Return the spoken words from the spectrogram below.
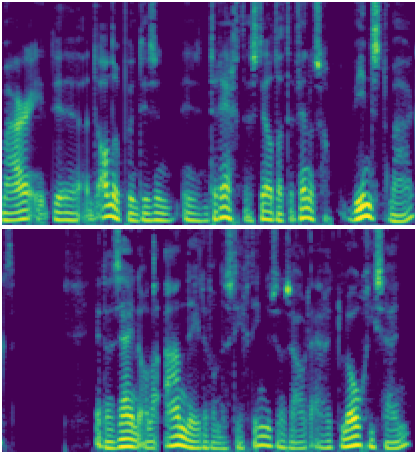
maar de, het andere punt is een, is een terecht. Stel dat de vennootschap winst maakt, ja, dan zijn alle aandelen van de stichting. Dus dan zou het eigenlijk logisch zijn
